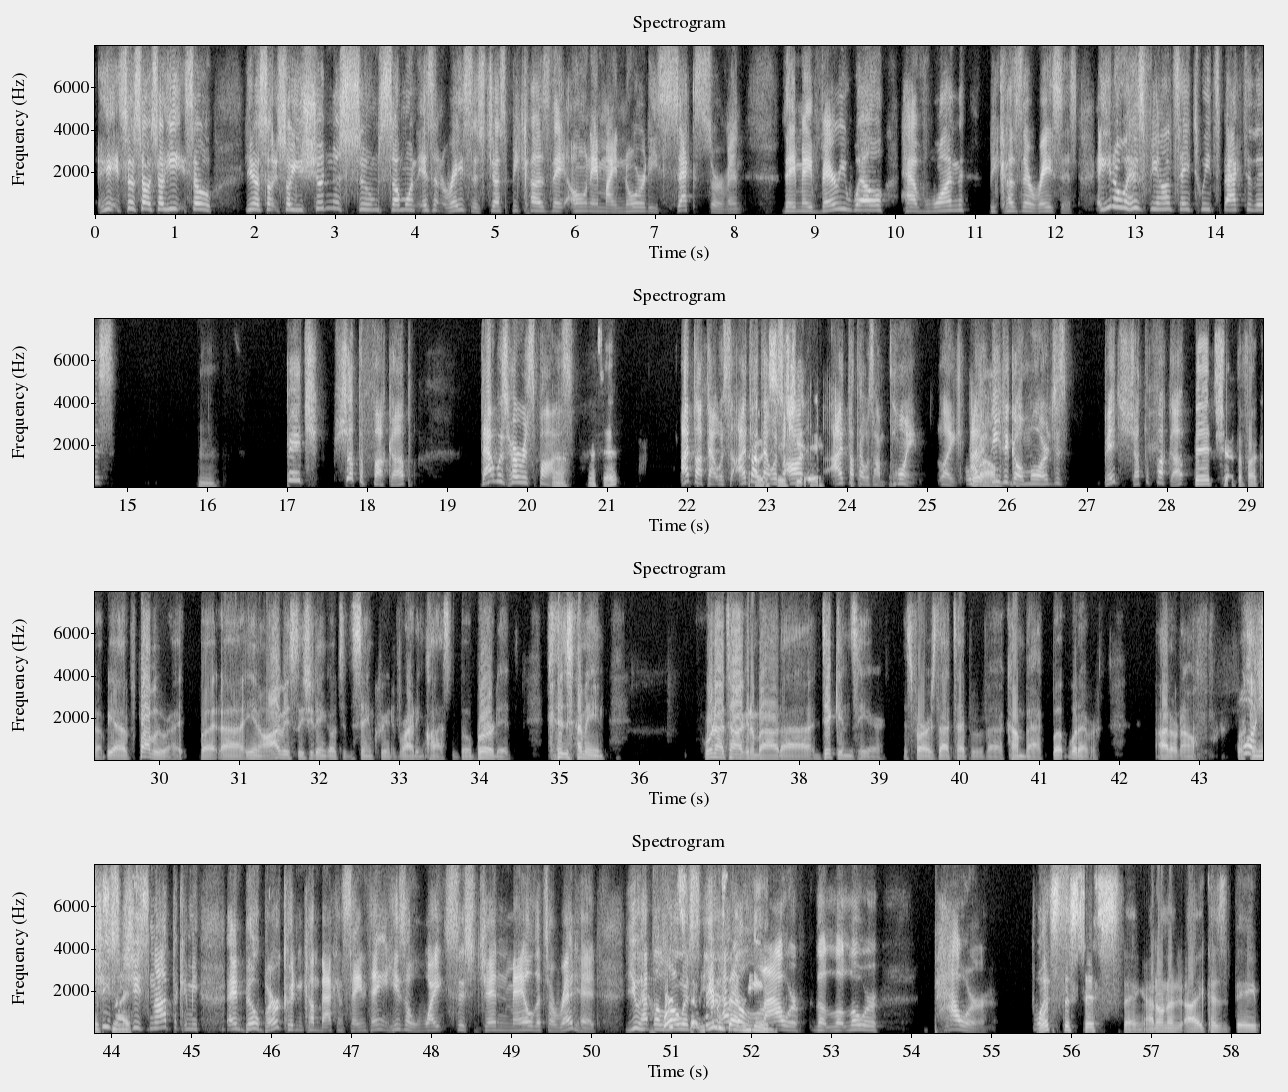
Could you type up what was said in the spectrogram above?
he so so so he so you know so so you shouldn't assume someone isn't racist just because they own a minority sex servant they may very well have one because they're racist and you know what his fiance tweets back to this Hmm. bitch shut the fuck up that was her response That's it. i thought that was i thought would that was on i thought that was on point like i don't need to go more just bitch, shut the fuck up. Bitch, shut the fuck up. Yeah, that's probably right. But uh, you know, obviously she didn't go to the same creative writing class that Bill Burr did. Because I mean, we're not talking about uh Dickens here as far as that type of uh, comeback, but whatever. I don't know. Well, she's nice. she's not the comedian, and Bill Burr couldn't come back and say anything. He's a white cisgen male that's a redhead. You have the What's lowest. that- you have the mean? lower the lo- lower power. What's the cis thing? I don't know. I because they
